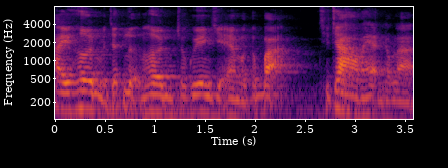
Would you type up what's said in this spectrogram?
hay hơn và chất lượng hơn cho quý anh chị em và các bạn. Xin chào và hẹn gặp lại.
